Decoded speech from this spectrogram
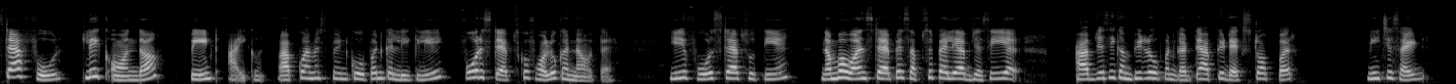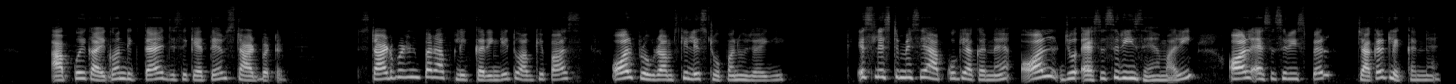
step four click on the paint icon आपको एम एस पेंट को ओपन करने के लिए फोर स्टेप्स को फॉलो करना होता है। ये फोर स्टेप्स होती हैं। नंबर वन स्टेप है, सबसे पहले आप जैसे ही, आप जैसे कंप्यूटर ओपन करते हैं आपके डेस्कटॉप पर, नीचे साइड आपको एक आइकॉन दिखता है, जिसे कहते हैं स्टार्ट बटन स्टार्ट बटन पर आप क्लिक करेंगे तो आपके पास ऑल प्रोग्राम्स की लिस्ट ओपन हो जाएगी। इस लिस्ट में से आपको क्या करना है? ऑल जो एसेसरीज़ हैं हमारी ऑल एसेसरीज़ पर जाकर क्लिक करना है।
